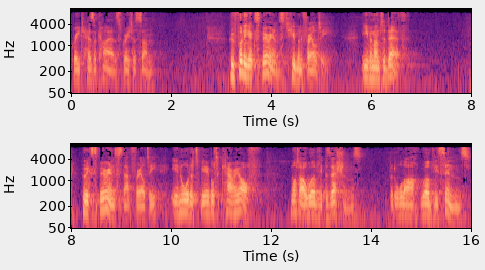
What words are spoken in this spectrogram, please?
great Hezekiah's greater son, who fully experienced human frailty, even unto death, who experienced that frailty in order to be able to carry off not our worldly possessions, but all our worldly sins,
